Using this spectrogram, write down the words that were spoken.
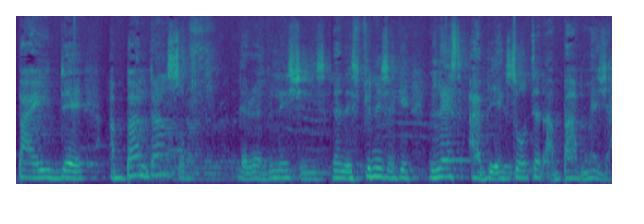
by the abundance of the revelations, then it's finished again. Lest I be exalted above measure.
